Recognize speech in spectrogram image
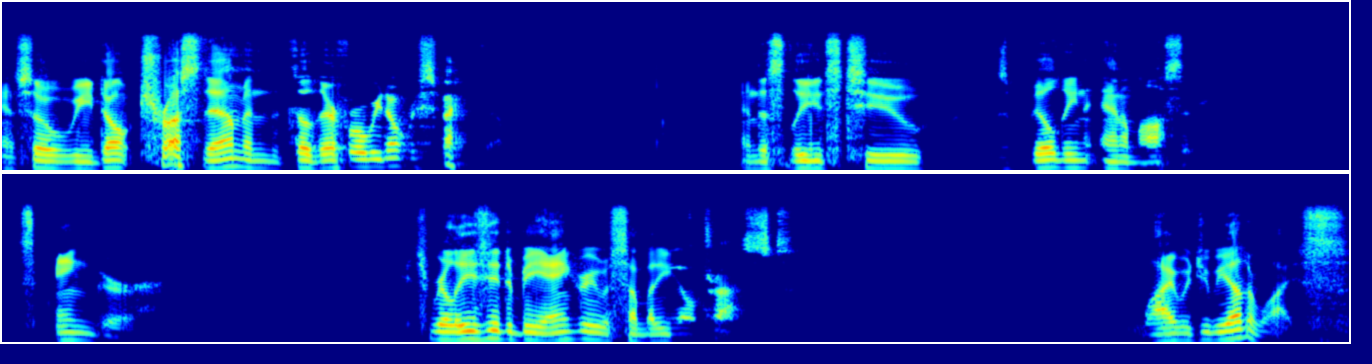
And so we don't trust them, and so therefore we don't respect them. And this leads to this building animosity, this anger, it's real easy to be angry with somebody you don't trust. Why would you be otherwise?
